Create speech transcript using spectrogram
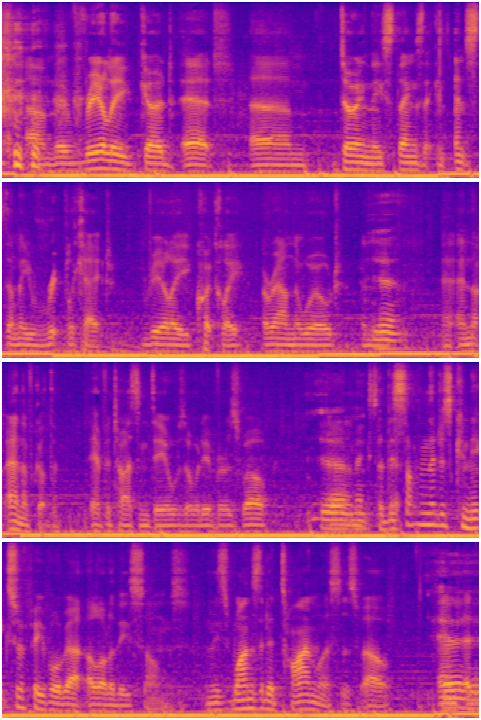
um, they're really good at um, doing these things that can instantly replicate really quickly around the world and Yeah. and, and they've got the advertising deals or whatever as well Yeah, it um, makes but there's something that just connects with people about a lot of these songs, and these ones that are timeless as well, and Yeah, and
